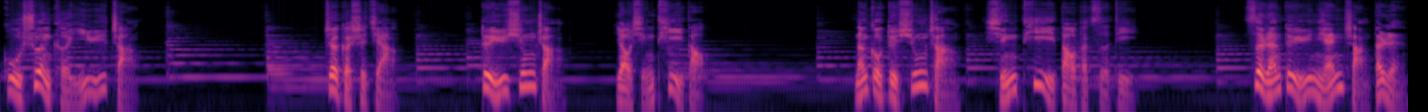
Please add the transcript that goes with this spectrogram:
故顺可宜于长。”这个是讲，对于兄长要行悌道。能够对兄长行悌道的子弟，自然对于年长的人，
